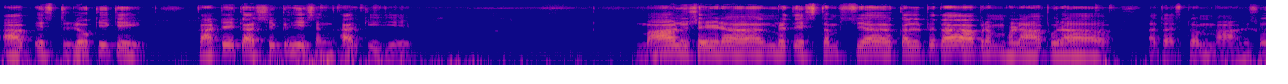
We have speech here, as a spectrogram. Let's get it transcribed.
आप इस त्रिलोकी के कांटे का शीघ्र ही संहार कीजिए। मानुषेण मृतिस्तंस्य कल्पिता ब्रह्मणा पुरा। अतस्व मानुषो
